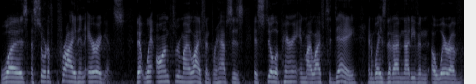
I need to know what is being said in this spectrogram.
was a sort of pride and arrogance that went on through my life and perhaps is, is still apparent in my life today in ways that I'm not even aware of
